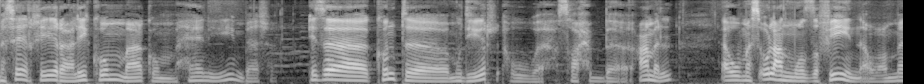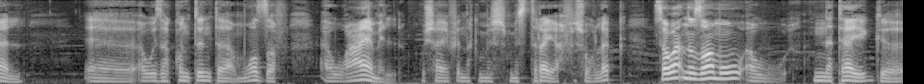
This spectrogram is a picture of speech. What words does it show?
مساء الخير عليكم معكم هاني باشا. إذا كنت مدير أو صاحب عمل أو مسؤول عن موظفين أو عمال آه، أو إذا كنت أنت موظف أو عامل وشايف إنك مش مستريح في شغلك سواء نظامه أو النتائج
